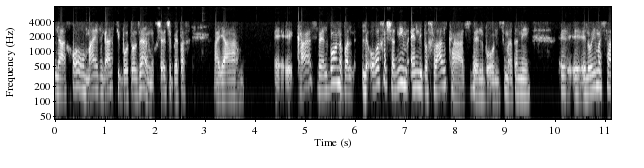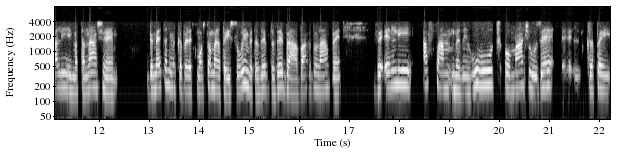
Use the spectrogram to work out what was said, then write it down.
לאחור מה הרגשתי באותו זה, אני חושבת שבטח היה אה, כעס ועלבון, אבל לאורך השנים אין לי בכלל כעס ועלבון. זאת אומרת, אני, אה, אה, אלוהים עשה לי מתנה ש... באמת אני מקבלת, כמו שאתה אומר, את האיסורים ואת הזה ואת הזה באהבה גדולה, ו, ואין לי אף פעם מרירות או משהו, זה אה, כלפי,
